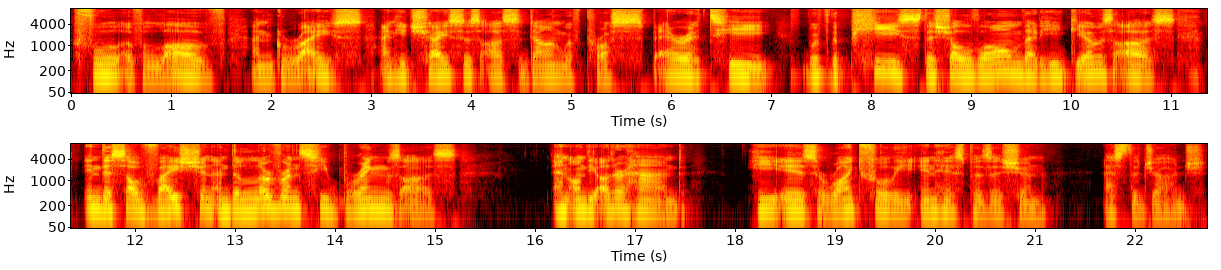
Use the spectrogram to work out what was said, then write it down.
full of love and grace, and he chases us down with prosperity, with the peace, the shalom that he gives us in the salvation and deliverance he brings us. And on the other hand, he is rightfully in his position as the judge,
